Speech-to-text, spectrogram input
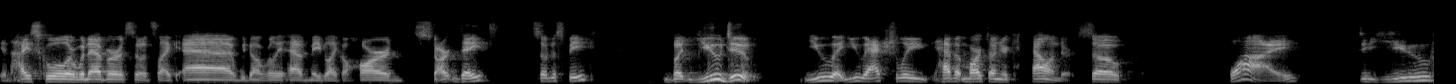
in high school or whatever so it's like ah we don't really have maybe like a hard start date so to speak. But you do. You you actually have it marked on your calendar. So why do you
